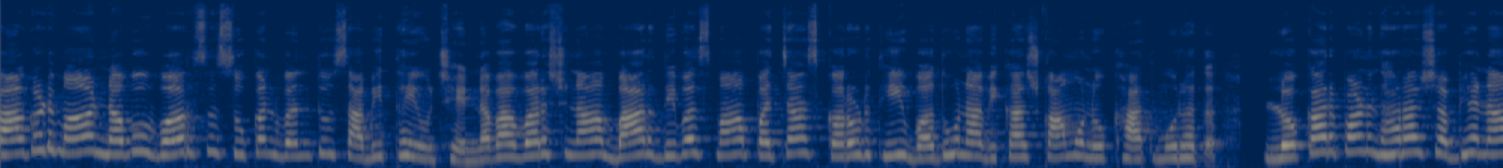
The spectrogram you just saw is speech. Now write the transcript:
વાગડમાં નવું વર્ષ સુકનવંતુ સાબિત થયું છે. નવા વર્ષના બાર દિવસમાં પચાસ કરોડથી વધુના વિકાસ કામોનું ખાતમુહૂર્ત. લોકાર્પણ ધારાસભ્યના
